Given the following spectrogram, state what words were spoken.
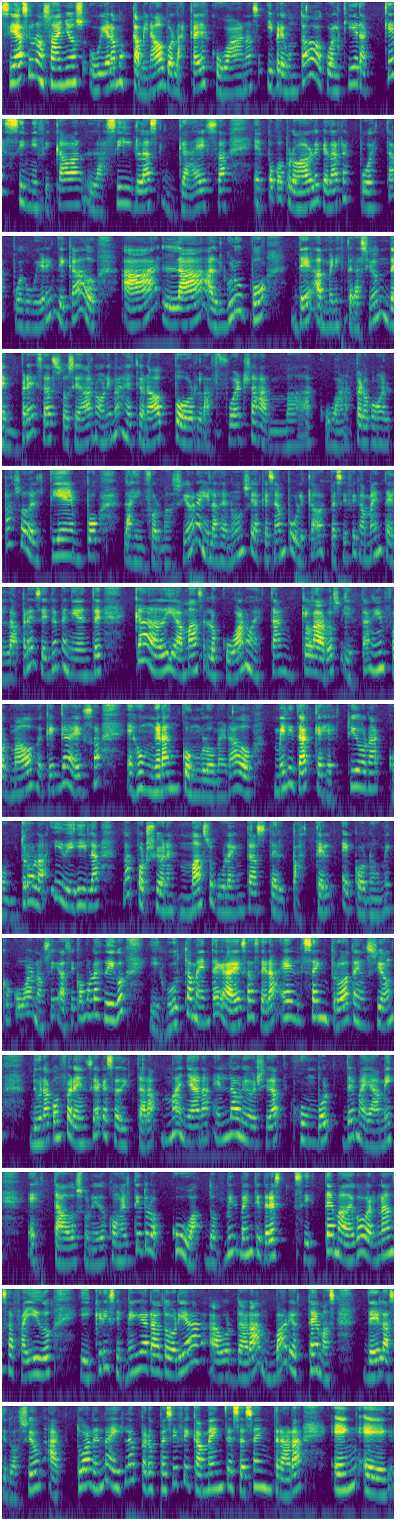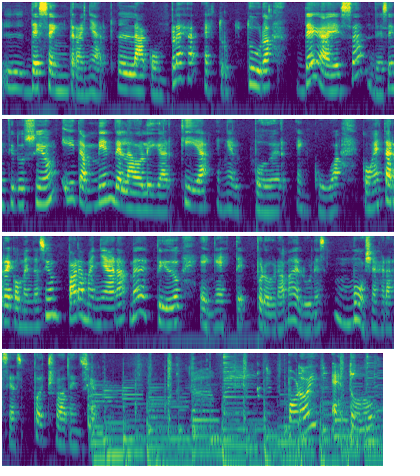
Si hace unos años hubiéramos caminado por las calles cubanas y preguntado a cualquiera qué significaban las siglas GAESA, es poco probable que la respuesta pues hubiera indicado a la, al grupo de administración de empresas, sociedad anónima, gestionado por las Fuerzas Armadas cubanas. Pero con el paso del tiempo, las informaciones y las denuncias que se han publicado específicamente en la prensa independiente, cada día más los cubanos están claros y están informados de que GAESA es un gran conglomerado militar que gestiona, controla y vigila las porciones más suculentas del pastel económico cubano. ¿sí? Así como les digo, y justamente GAESA será el centro de atención de una conferencia que se dictará mañana en la Universidad Humboldt de Miami, Estados Unidos, con el título Cuba 2023, Sistema de Gobernanza Fallido y Crisis Migratoria. Abordará varios temas de la situación actual en la isla, pero específicamente se centrará en eh, desentrañar la compleja estructura de GAESA, de esa institución, y también de la oligarquía en el poder en Cuba. Con esta recomendación para mañana me despido en este programa de lunes. Muchas gracias por su atención. Por hoy es todo.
